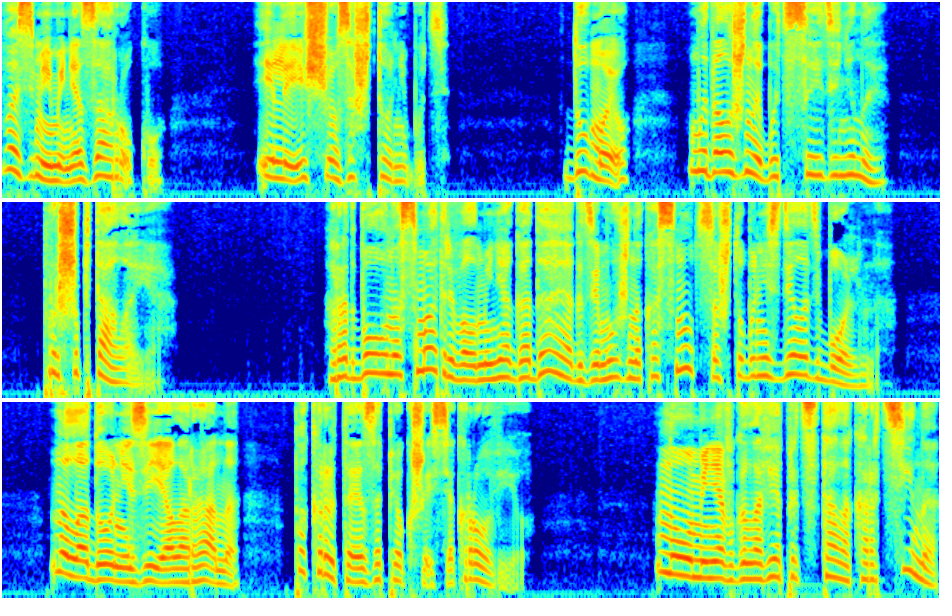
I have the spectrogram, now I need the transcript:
Возьми меня за руку или еще за что-нибудь. Думаю, мы должны быть соединены», — прошептала я. Радбоун осматривал меня, гадая, где можно коснуться, чтобы не сделать больно. На ладони зияла рана, покрытая запекшейся кровью. Но у меня в голове предстала картина,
